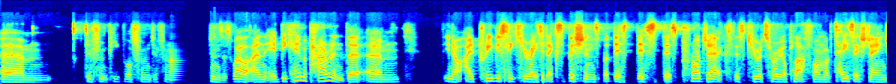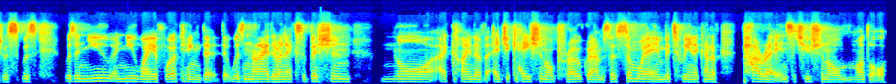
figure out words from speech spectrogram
um, different people from different organizations as well. And it became apparent that um, you know I previously curated exhibitions, but this this this project, this curatorial platform of Tate Exchange was was was a new a new way of working that that was neither an exhibition nor a kind of educational program. So somewhere in between a kind of para-institutional model.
